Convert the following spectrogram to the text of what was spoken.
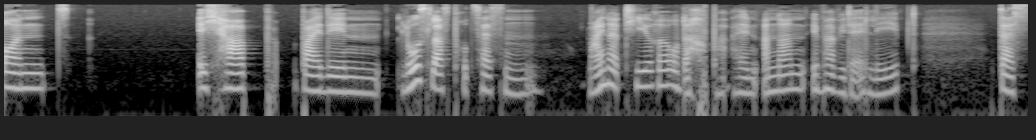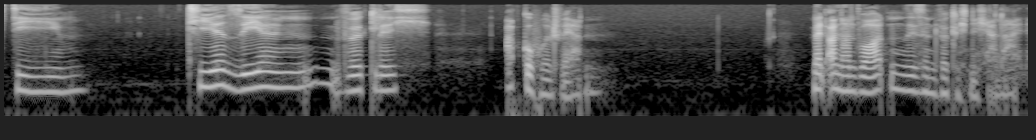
Und ich habe bei den Loslassprozessen meiner Tiere und auch bei allen anderen immer wieder erlebt, dass die Tierseelen wirklich abgeholt werden. Mit anderen Worten, sie sind wirklich nicht allein.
